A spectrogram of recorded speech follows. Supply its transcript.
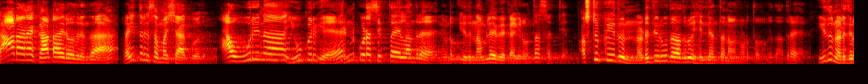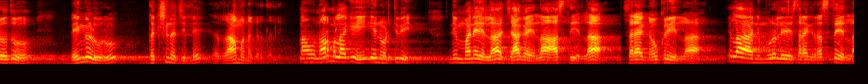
ಕಾಡಾನೆ ಕಾಟ ಇರೋದ್ರಿಂದ ರೈತರಿಗೆ ಸಮಸ್ಯೆ ಆಗ್ಬೋದು. ಆ ಊರಿನ ಯುವಕರಿಗೆ ಹೆಣ್ಣು ಕೂಡ ಸಿಗ್ತಾ ಇಲ್ಲ ಅಂದ್ರೆ ನೀವು ಇದು ನಂಬಲೇಬೇಕಾಗಿರುವಂತ ಸತ್ಯ. ಅಷ್ಟಕ್ಕೂ ಇದು ನಡೆದಿರುವುದಾದ್ರೂ ಎಲ್ಲಿ ಅಂತ ನಾವು ನೋಡ್ತಾ ಹೋಗೋದಾದ್ರೆ, ಇದು ನಡೆದಿರೋದು ಬೆಂಗಳೂರು, ದಕ್ಷಿಣ ಜಿಲ್ಲೆ, ರಾಮನಗರದಲ್ಲಿ. ನಾವು ನಾರ್ಮಲ್ ಆಗಿ ಏನು ನೋಡ್ತೀವಿ? ನಿಮ್ಮ ಮನೆ ಇಲ್ಲ, ಜಾಗ ಇಲ್ಲ, ಆಸ್ತಿ ಇಲ್ಲ, ಸರಿಯಾಗಿ ನೌಕರಿ ಇಲ್ಲ ಇಲ್ಲ ನಿಮ್ಮೂರಲ್ಲಿ ಸರಿಯಾಗಿ ರಸ್ತೆ ಇಲ್ಲ,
